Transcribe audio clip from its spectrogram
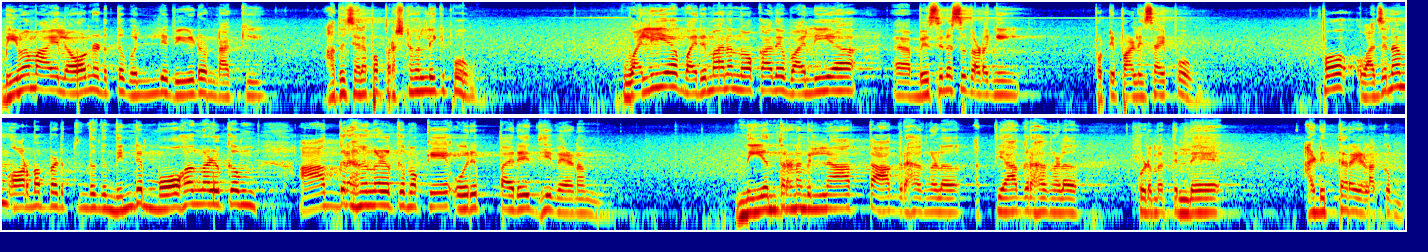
ഭീമമായ ലോൺ എടുത്ത് വലിയ വീടുണ്ടാക്കി. അത് ചിലപ്പോൾ പ്രശ്നങ്ങളിലേക്ക് പോകും. വലിയ വരുമാനം നോക്കാതെ വലിയ ബിസിനസ് തുടങ്ങി പൊട്ടിപ്പാളീസായി പോകും അപ്പോൾ വചനം ഓർമ്മപ്പെടുത്തുന്നത് നിന്റെ മോഹങ്ങൾക്കും ആഗ്രഹങ്ങൾക്കുമൊക്കെ ഒരു പരിധി വേണം. നിയന്ത്രണമില്ലാത്ത ആഗ്രഹങ്ങൾ അത്യാഗ്രഹങ്ങൾ കുടുംബത്തിന്റെ അടിത്തറ ഇളക്കും.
